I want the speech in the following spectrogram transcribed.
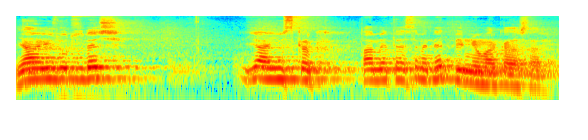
ya 135 ya 140. Tam metresi mi net bilmiyorum arkadaşlar.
